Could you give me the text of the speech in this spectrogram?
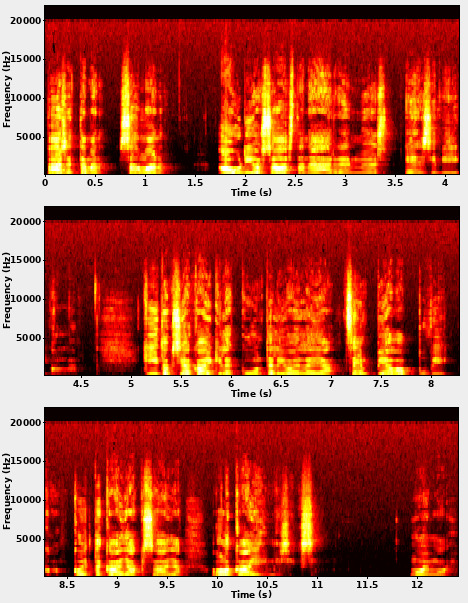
pääset tämän saman audiosaastan ääreen myös ensi viikolla. Kiitoksia kaikille kuuntelijoille ja tsemppiä loppuviikkoon. Koittakaa jaksaa ja olkaa ihmisiksi. Moi moi.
